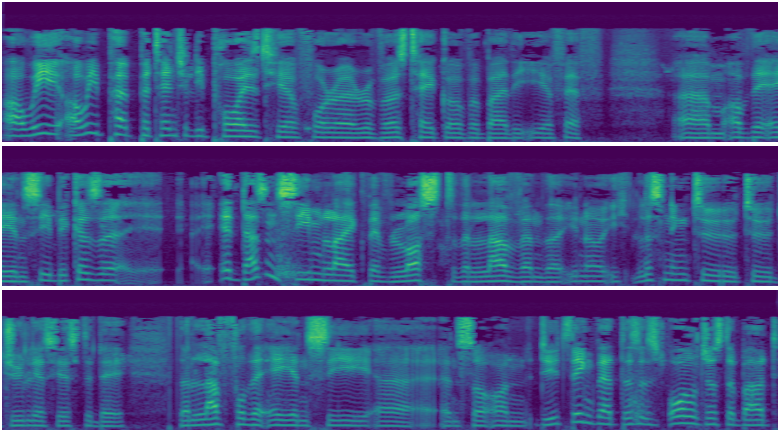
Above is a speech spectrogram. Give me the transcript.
Are we? Are we potentially poised here for a reverse takeover by the EFF? Um, of the ANC because uh, it doesn't seem like they've lost the love and the you know listening to to Julius yesterday the love for the ANC uh, and so on do you think that this is all just about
